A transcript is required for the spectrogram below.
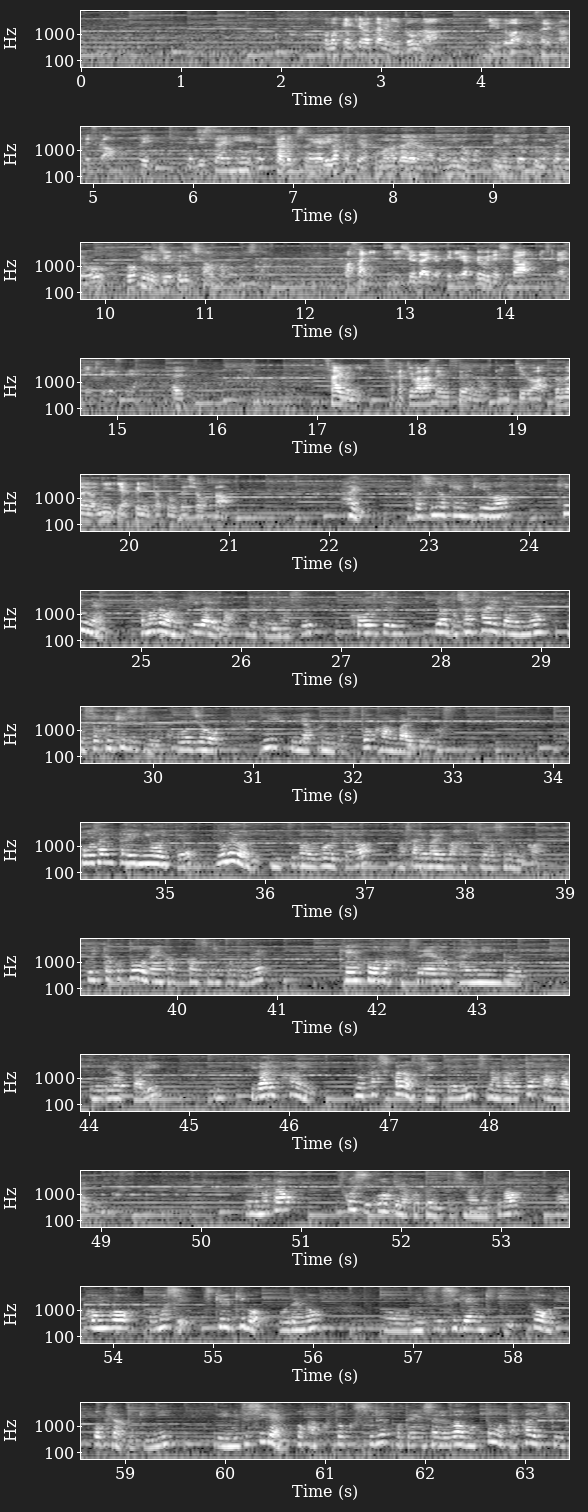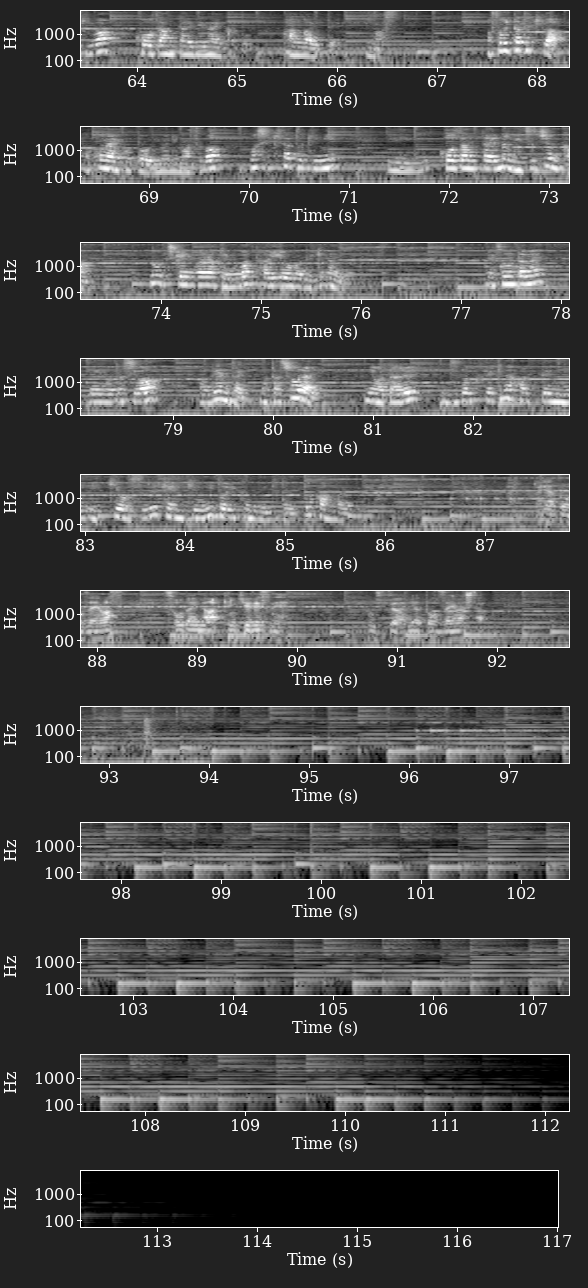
この研究のためにどんなフィールドワークをされたんですか？はい。実際に北アルプスの槍ヶ岳や雲の平などに登って水を汲む作業を合計で19日間行いました。まさに信州大学理学部でしかできない研究ですね。はい。最後に榊原先生の研究はどのように役に立つのでしょうか？はい。私の研究は近年さまざまな被害が出ています。洪水や土砂災害の予測技術の向上に役に立つと考えています。鉱山帯においてどのように水が動いたら災害が発生をするのかといったことを明確化することで警報の発令のタイミングであったり被害範囲の確かな推定につながると考えています。また少し大きなことを言ってしまいますが今後もし地球規模での水資源危機が起きた時に水資源を獲得するポテンシャルが最も高い地域が鉱山帯でないかと考えています。そういった時が来ないことを祈りますがもし来た時に鉱山帯の水循環の知見がなければ対応ができないわけです。そのため私は現在また将来にわたる持続的な発展に一寄与する研究に取り組んでいきたいと考えています、はい、ありがとうございます。壮大な研究ですね。本日はありがとうございました。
